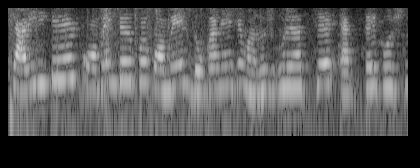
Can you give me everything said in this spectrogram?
চারিদিকে কমেন্টের উপর কমেন্ট দোকানে এসে মানুষ ঘুরে যাচ্ছে একটাই প্রশ্ন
